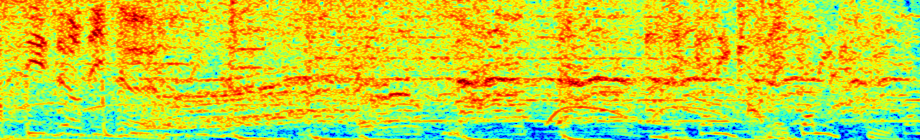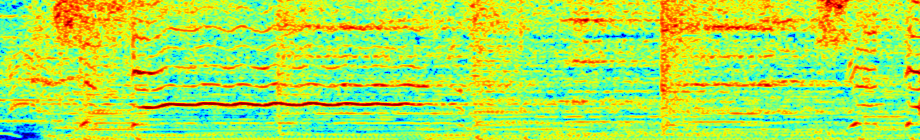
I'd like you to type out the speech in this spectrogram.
6h10 avec Alexis. Avec Alexis. Je t'aime. Je t'aime.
